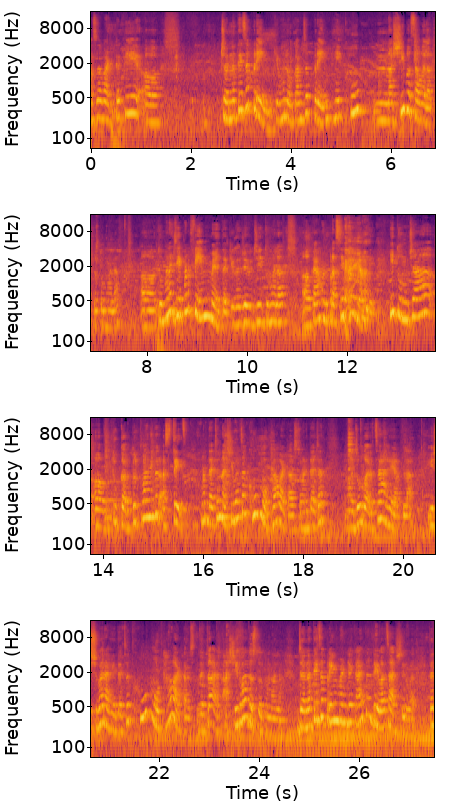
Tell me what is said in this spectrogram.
असं वाटतं की जनतेचं प्रेम किंवा लोकांचं प्रेम हे खूप नशीब असावं लागतं तुम्हाला. तुम्हाला जे पण फेम मिळतं किंवा जे जी तुम्हाला काय म्हणतो प्रसिद्धी मिळते ही तुमच्या तू कर्तृत्वाने तर असतेच. पण त्याच्या नशिबाचा खूप मोठा वाटा असतो आणि त्याच्यात जो वरचा आहे आपला ईश्वर आहे त्याचा खूप मोठा वाटा असतो. त्याचा आशीर्वाद असतो तुम्हाला. जनतेचं प्रेम म्हणजे काय? तर देवाचा आशीर्वाद. तर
